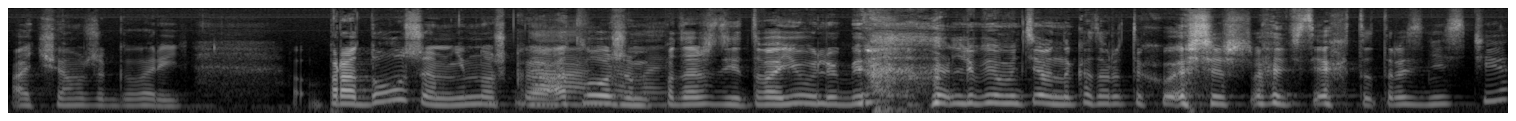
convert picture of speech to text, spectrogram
о чем же говорить. Продолжим, немножко да, отложим, давай. подожди, твою люби... любимую тему, на которую ты хочешь всех тут разнести.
